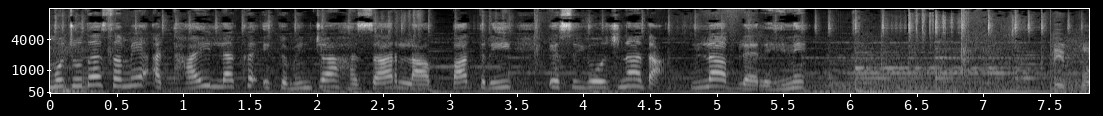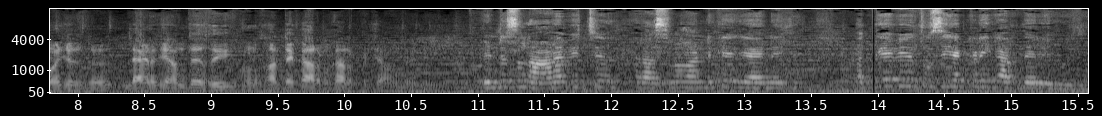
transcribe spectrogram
ਮੌਜੂਦਾ ਸਮੇਂ 28 ਲੱਖ 51 ਹਜ਼ਾਰ ਲਾਭਪਾਤਰੀ ਇਸ ਯੋਜਨਾ ਦਾ ਲਾਭ ਲੈ ਰਹੇ ਨੇ। ਡਿਪੂਆਂ 'ਚ ਲੈਣ ਜਾਂਦੇ ਸੀ ਹੁਣ ਸਾਡੇ ਘਰ ਘਰ ਪਹੁੰਚਾਉਂਦੇ ਨੇ। ਪਿੰਡ ਸਲਾਣਾ ਵਿੱਚ ਰਸਮ ਵੰਡ ਕੇ ਗਏ ਨੇ ਜੀ। ਅੱਗੇ ਵੀ ਤੁਸੀਂ ਇਕੜੀ ਕਰਦੇ ਰਹੋ ਜੀ।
